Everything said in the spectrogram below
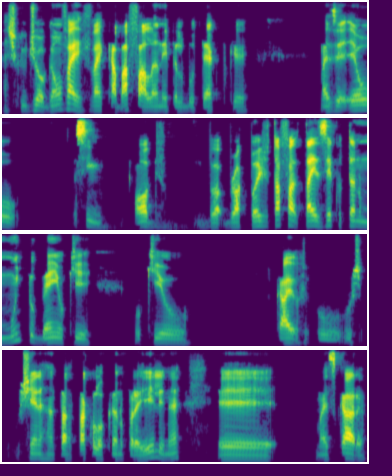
acho que o Diogão vai, vai acabar falando aí pelo boteco, porque mas eu, assim, óbvio, Brock Purdy tá, tá executando muito bem o que o que o Caio, o, o Shanahan tá, tá colocando para ele, né? É, mas cara,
